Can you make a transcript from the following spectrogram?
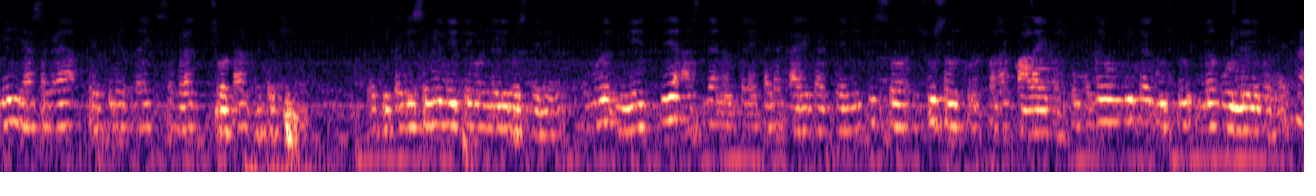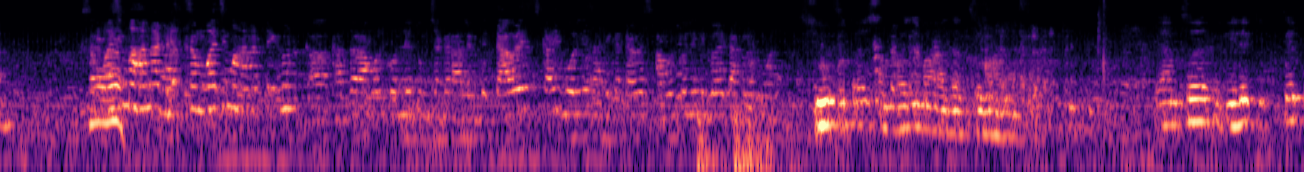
मी ह्या सगळ्या प्रक्रियेतला एक सगळ्यात छोटा घटक आहे. या ठिकाणी सगळे नेते मंडळी बसलेले. त्यामुळं नेते असल्यानंतर एखाद्या कार्यकर्त्यांनी ती स सुसंस्कृतपणा पाळायचा असतो. त्याच्यामुळे मी त्या गोष्टी न बोललेलं बरं आहे. संभाजी महानाट्य संभाजी महानाट्य घेऊन खासदार अमोल कोल्हे तुमच्याकडे आले होते. त्यावेळेस काही बोलणे झाले का? त्यावेळेस अमोल कोल्हेने गळ टाकला तुम्हाला? शिवपुत्र संभाजी महाराजांचे महाराष्ट्र हे आमचं गेले कित्येक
